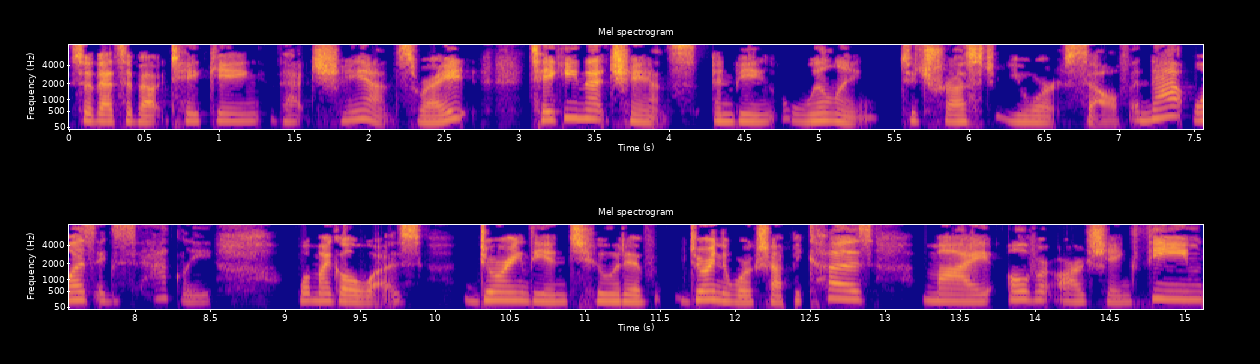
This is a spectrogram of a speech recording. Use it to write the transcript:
So that's about taking that chance, right? Taking that chance and being willing to trust yourself. And that was exactly what my goal was during the intuitive, during the workshop, because my overarching theme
